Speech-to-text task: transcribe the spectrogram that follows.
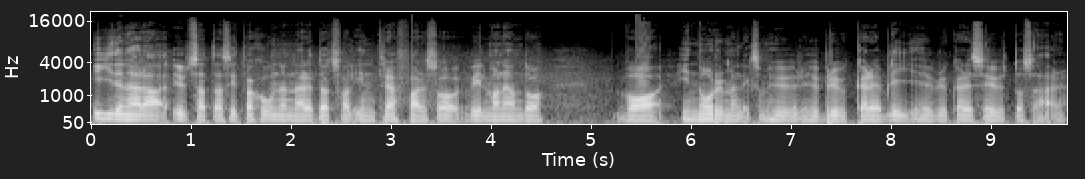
I den här utsatta situationen när ett dödsfall inträffar så vill man ändå vara i normen liksom. Hur, hur brukar det bli? Hur brukar det se ut och så här?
